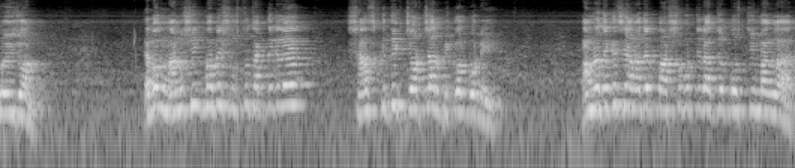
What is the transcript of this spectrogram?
প্রয়োজন। এবং মানসিকভাবে সুস্থ থাকতে গেলে সাংস্কৃতিক চর্চার বিকল্প নেই। আমরা দেখেছি আমাদের পার্শ্ববর্তী রাজ্য পশ্চিম বাংলায়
